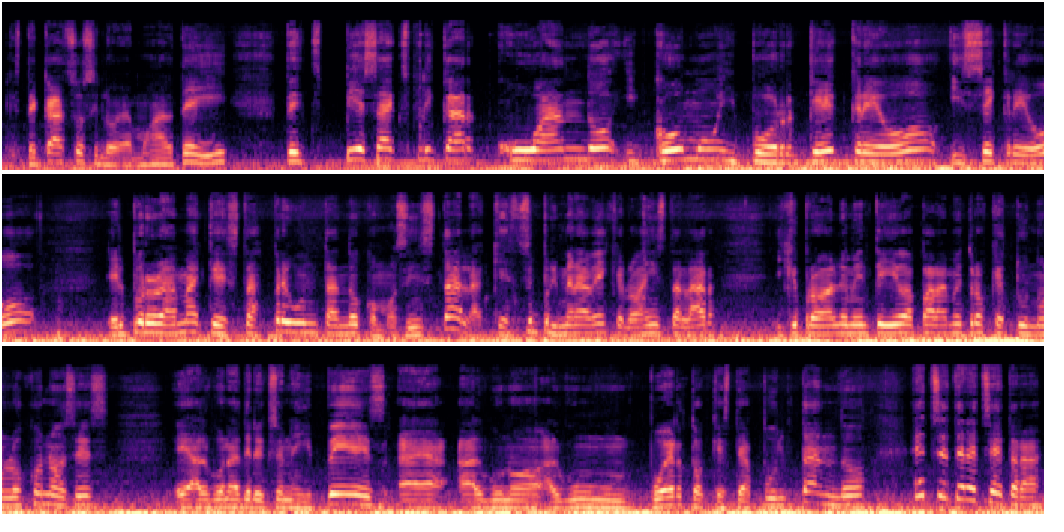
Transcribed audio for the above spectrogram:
En este caso, si lo vemos a TI, te empieza a explicar cuándo y cómo y por qué creó y se creó el programa que estás preguntando cómo se instala, que es su primera vez que lo vas a instalar y que probablemente lleva parámetros que tú no los conoces, eh, algunas direcciones IP, eh, algún puerto que esté apuntando, etcétera, etcétera.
